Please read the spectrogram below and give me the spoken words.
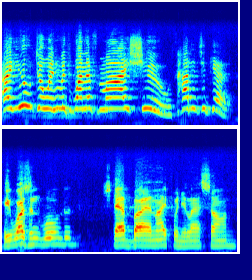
are you doing with one of my shoes? How did you get it? He wasn't wounded? Stabbed by a knife when you last saw him?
